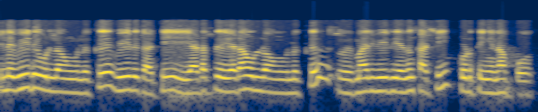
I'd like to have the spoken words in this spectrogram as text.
இல்ல வீடு உள்ளவங்களுக்கு வீடு கட்டி இடத்து இடம் உள்ளவங்களுக்கு இது மாதிரி வீடு எதுவும் கட்டி கொடுத்தீங்கன்னா போதும்.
